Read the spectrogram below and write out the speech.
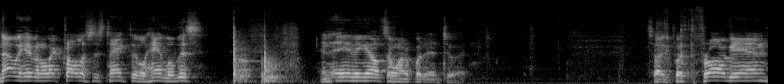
Now we have an electrolysis tank that'll handle this and anything else I want to put into it. So I can put the frog in.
